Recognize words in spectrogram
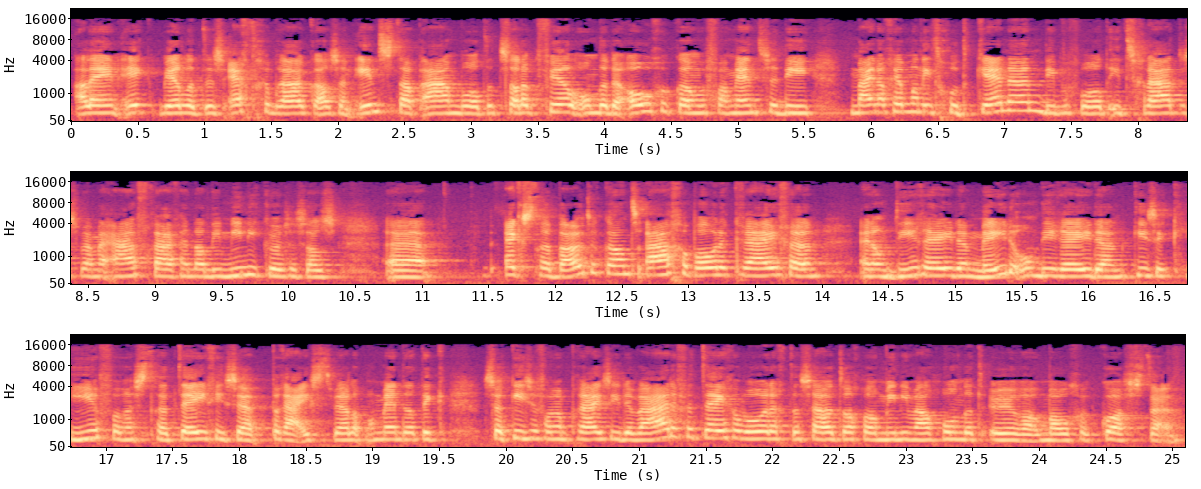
Alleen ik wil het dus echt gebruiken als een instapaanbod. Het zal ook veel onder de ogen komen van mensen die mij nog helemaal niet goed kennen. Die bijvoorbeeld iets gratis bij mij aanvragen en dan die mini-cursus als uh, extra buitenkant aangeboden krijgen. En om die reden, mede om die reden, kies ik hier voor een strategische prijs. Terwijl op het moment dat ik zou kiezen voor een prijs die de waarde vertegenwoordigt, dan zou het toch wel minimaal 100 euro mogen kosten.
